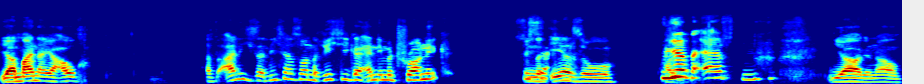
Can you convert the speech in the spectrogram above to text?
Ja, meiner ja auch. Also eigentlich ist er nicht so ein richtiger Animatronic, sondern er- eher so. William Afton. Ja, genau.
